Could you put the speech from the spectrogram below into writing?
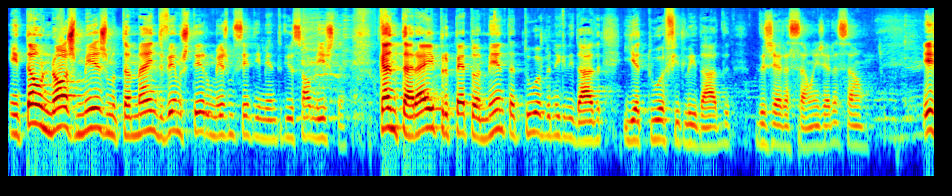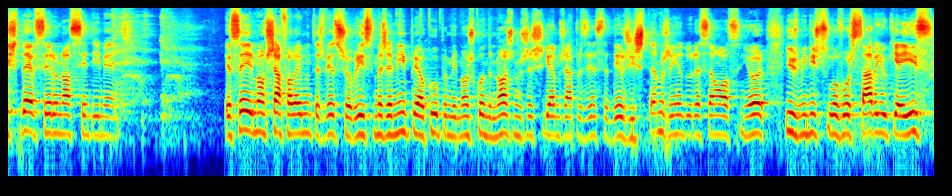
então nós mesmo também devemos ter o mesmo sentimento que o salmista. Cantarei perpetuamente a tua benignidade e a tua fidelidade de geração em geração. Este deve ser o nosso sentimento. Eu sei, irmãos, já falei muitas vezes sobre isso, mas a mim preocupa-me, irmãos, quando nós nos chegamos à presença de Deus e estamos em adoração ao Senhor e os ministros de louvor sabem o que é isso,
